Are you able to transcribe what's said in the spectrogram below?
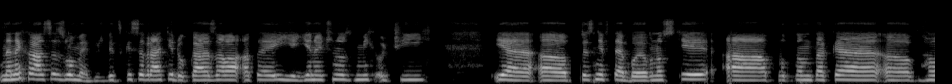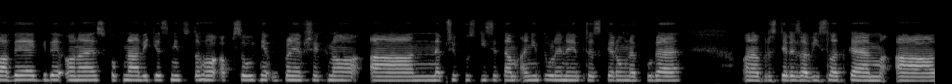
nenechá se zlomit, vždycky se vrátit dokázala a to je její jedinečnost v mých očích je uh, přesně v té bojovnosti a potom také uh, v hlavě, kdy ona je schopná vytěsnit z toho absolutně úplně všechno a nepřipustí si tam ani tu linii, přes kterou nepůjde. Ona prostě jde za výsledkem a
